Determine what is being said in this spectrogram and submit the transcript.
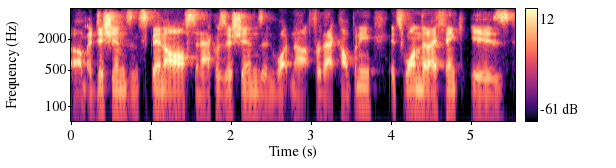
um, additions and spin-offs and acquisitions and whatnot for that company. It's one that I think is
